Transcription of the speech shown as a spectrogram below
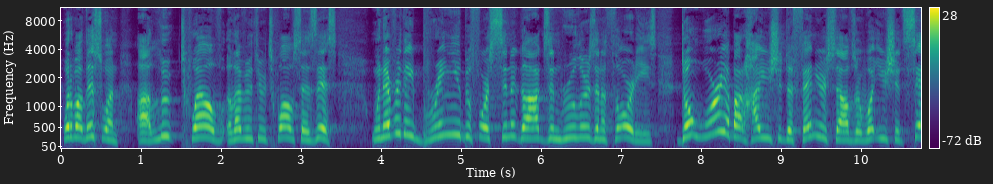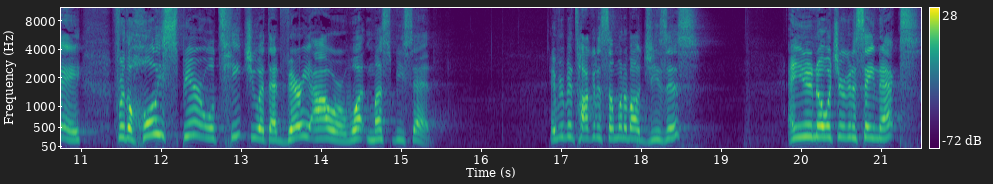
What about this one? Uh, Luke 12, 11 through 12 says this Whenever they bring you before synagogues and rulers and authorities, don't worry about how you should defend yourselves or what you should say, for the Holy Spirit will teach you at that very hour what must be said. Have you been talking to someone about Jesus and you didn't know what you were going to say next?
